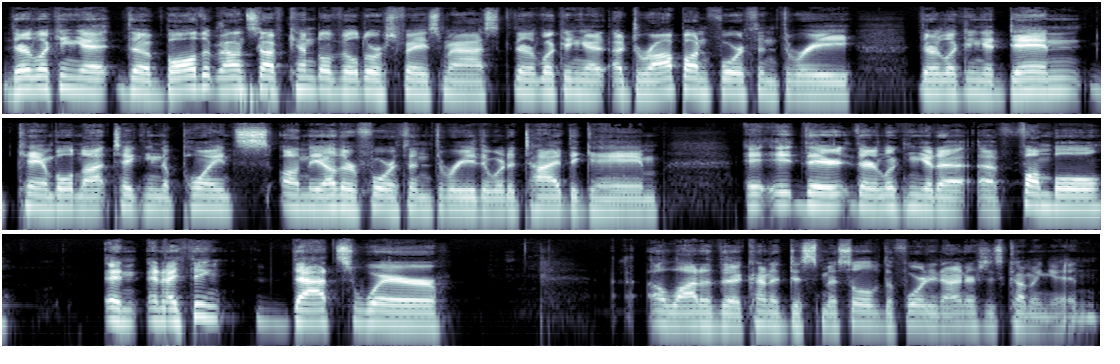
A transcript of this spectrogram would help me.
They're looking at the ball that bounced off Kindle Vildor's face mask. They're looking at a drop on fourth and three. They're looking at Dan Campbell not taking the points on the other fourth and three that would have tied the game. It, it, they're they're looking at a, a fumble, and and I think that's where a lot of the kind of dismissal of the 49ers is coming in.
